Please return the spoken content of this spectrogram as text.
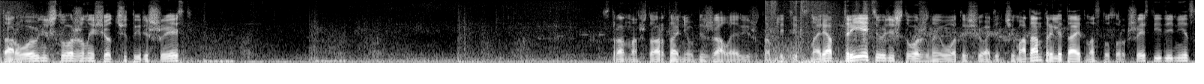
Второй уничтоженный. Счет 4-6. Странно, что арта не убежала. Я вижу, там летит снаряд. Третий уничтоженный. Вот еще один чемодан прилетает на 146 единиц.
